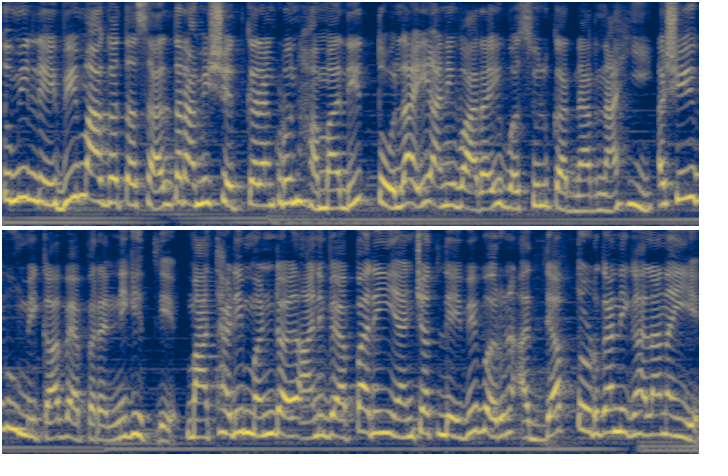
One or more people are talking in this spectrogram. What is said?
तुम्ही लेवी मागत असाल तर आम्ही शेतकऱ्यांकडून हमाली तोलाई आणि वाराई वसूल करणार नाही अशी ही भूमिका व्यापाऱ्यांनी घेतली माथाडी मंडळ आणि व्यापारी यांच्यात लेवीवरून अद्याप तोडगा निघाला नाहीये.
